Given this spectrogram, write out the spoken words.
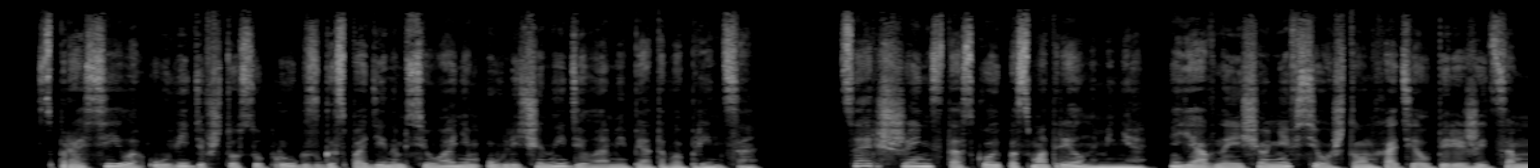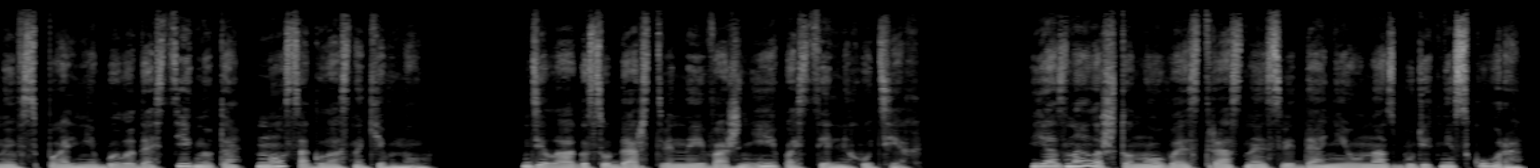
— спросила, увидев, что супруг с господином Сюанем увлечены делами пятого принца. Царь Шень с тоской посмотрел на меня. Явно еще не все, что он хотел пережить со мной в спальне, было достигнуто, но согласно кивнул. Дела государственные важнее постельных утех. Я знала, что новое страстное свидание у нас будет не скоро.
